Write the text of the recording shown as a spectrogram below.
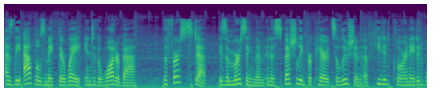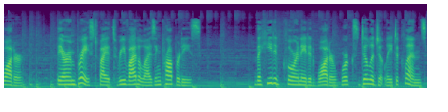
As the apples make their way into the water bath, the first step is immersing them in a specially prepared solution of heated chlorinated water. They are embraced by its revitalizing properties. The heated chlorinated water works diligently to cleanse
